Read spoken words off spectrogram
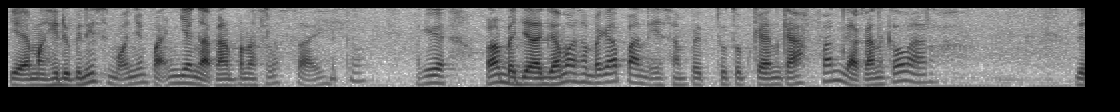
Ya emang hidup ini semuanya panjang nggak akan pernah selesai. Betul. Makanya orang belajar agama sampai kapan? Ya sampai tutup kain kafan nggak akan kelar. Ada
